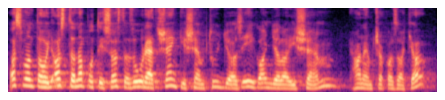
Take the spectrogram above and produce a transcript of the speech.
Azt mondta, hogy azt a napot és azt az órát senki sem tudja, az ég angyalai sem, hanem csak az Atya.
